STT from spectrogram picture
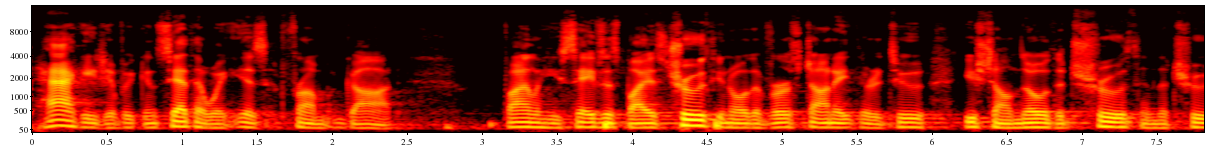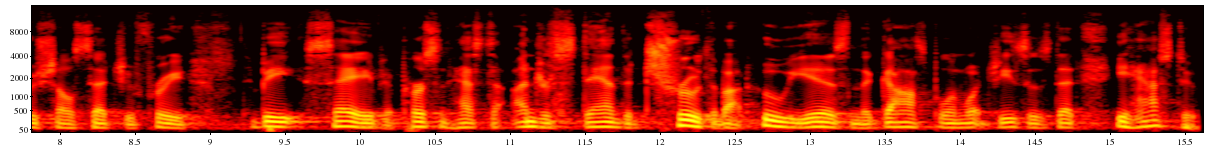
package, if we can say it that way, is from God. Finally, he saves us by his truth. You know the verse, John 8 32, you shall know the truth, and the truth shall set you free. To be saved, a person has to understand the truth about who he is and the gospel and what Jesus did. He has to.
